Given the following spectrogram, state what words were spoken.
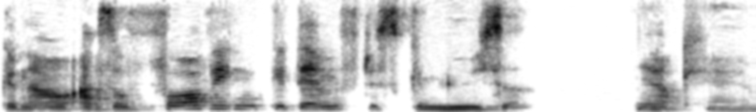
Genau, also vorwiegend gedämpftes Gemüse. Ja. Okay.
